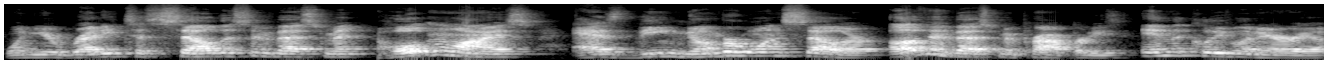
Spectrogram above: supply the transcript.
when you're ready to sell this investment, Holton Wise, as the number one seller of investment properties in the Cleveland area,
